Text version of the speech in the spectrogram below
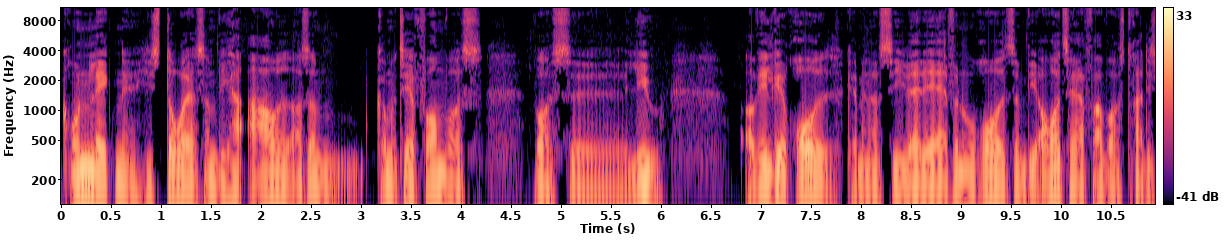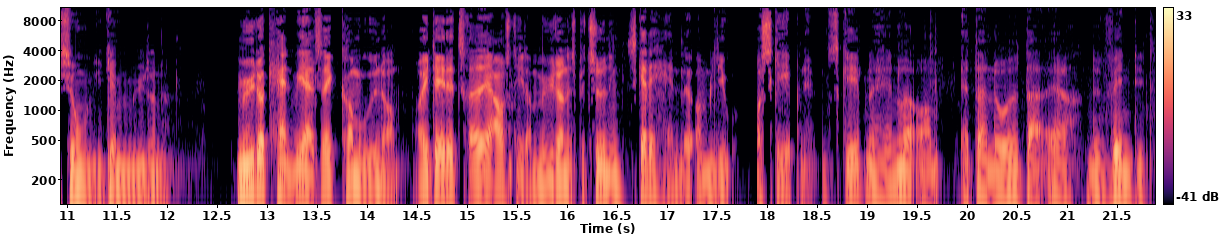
grundlæggende historier, som vi har arvet, og som kommer til at forme vores, vores øh, liv. Og hvilke råd, kan man også sige, hvad det er for nogle råd, som vi overtager fra vores tradition igennem myterne. Myter kan vi altså ikke komme udenom, og i dette tredje afsnit om myternes betydning skal det handle om liv og skæbne. Skæbne handler om, at der er noget, der er nødvendigt,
